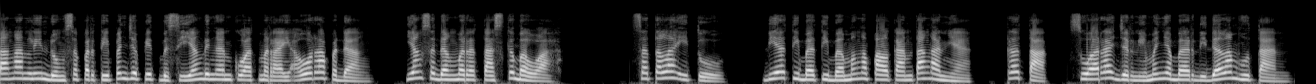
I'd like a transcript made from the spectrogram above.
Tangan Lindung seperti penjepit besi yang dengan kuat meraih aura pedang, yang sedang meretas ke bawah. Setelah itu, dia tiba-tiba mengepalkan tangannya. Retak, suara jernih menyebar di dalam hutan.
